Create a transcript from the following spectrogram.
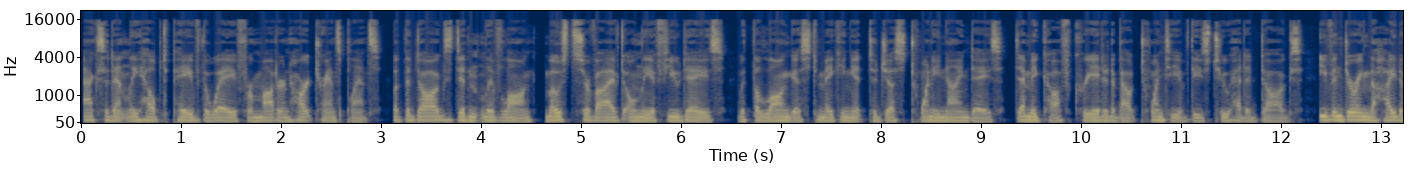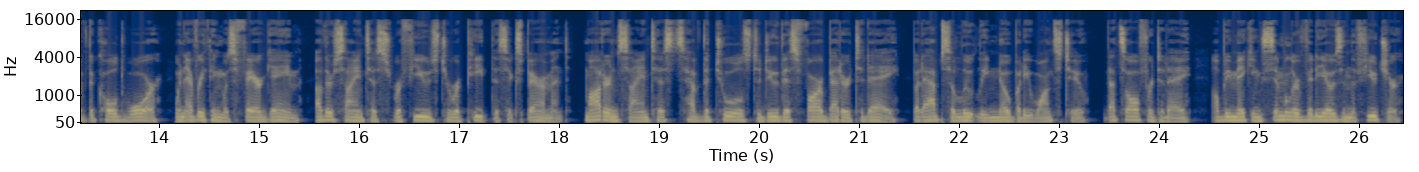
accidentally helped pave the way for modern heart transplants. But the dogs didn't live long. Most survived only a few days, with the longest making it to just 29 days. Demikhov created about 20 of these two dogs. Even during the height of the Cold War, when everything was fair game, other scientists refused to repeat this experiment. Modern scientists have the tools to do this far better today, but absolutely nobody wants to. That's all for today. I'll be making similar videos in the future.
